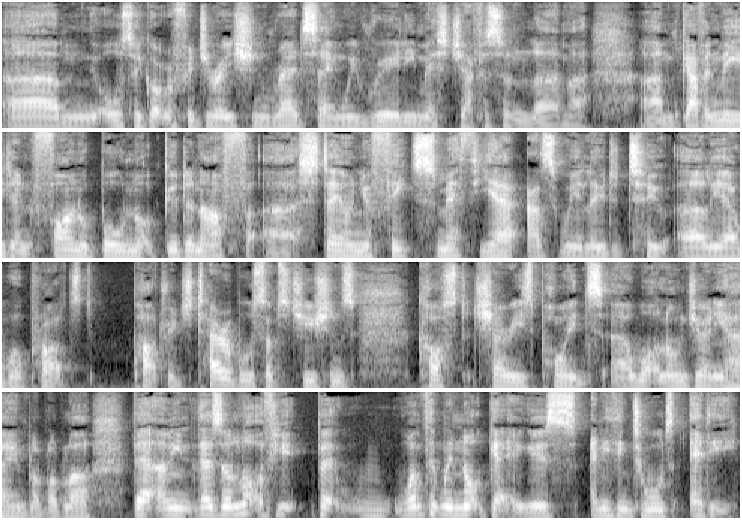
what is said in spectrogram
Um, also got refrigeration red saying we really miss Jefferson Lerma. Um, Gavin Meaden. Final ball not good enough. Uh, stay on your feet, Smith. Yeah, as we alluded to earlier, Will Pratt. Partridge, terrible substitutions, cost Cherries points. Uh, what a long journey home. Blah blah blah. There, I mean, there's a lot of you, but one thing we're not getting is anything towards Eddie.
